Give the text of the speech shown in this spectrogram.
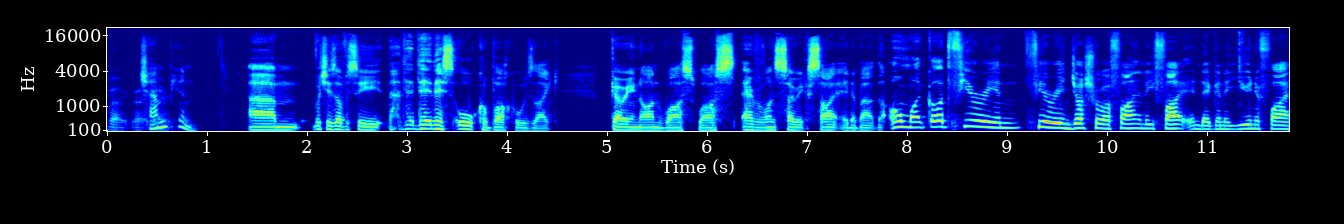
Right, right. right. champion. Um, which is obviously th- th- this all kabockle is like going on whilst whilst everyone's so excited about the oh my god, Fury and Fury and Joshua are finally fighting. They're going to unify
